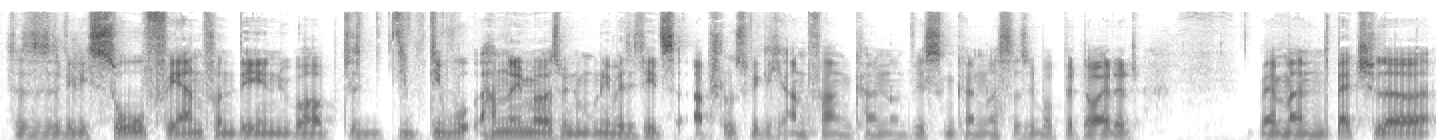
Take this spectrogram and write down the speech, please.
Das heißt, es ist wirklich so fern von denen überhaupt, die, die haben noch immer was mit dem Universitätsabschluss wirklich anfangen können und wissen können, was das überhaupt bedeutet wenn man Bachelor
